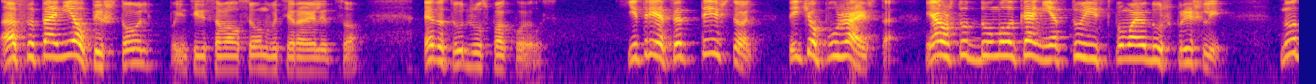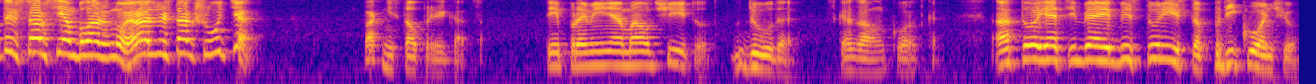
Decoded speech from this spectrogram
«А сатанел ты, что ли?» – поинтересовался он, вытирая лицо. Эда тут же успокоилась. «Хитрец, это ты, что ли? Ты чё пужаешь-то? Я уж тут думала, конец, туристы по мою душу пришли. Ну ты ж совсем блажной, разве ж так шутят?» Пак не стал пререкаться. «Ты про меня молчи тут, дуда», — сказал он коротко. «А то я тебя и без туристов прикончу».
